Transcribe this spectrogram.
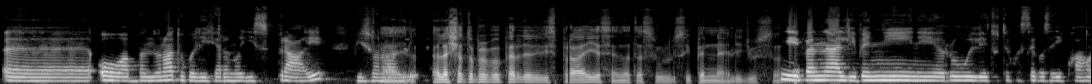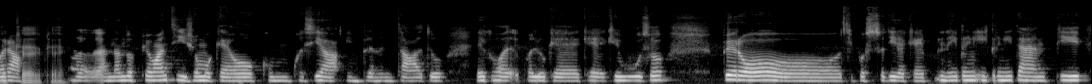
eh, ho abbandonato quelli che erano gli spray. Sono... Ah, hai lasciato proprio perdere gli spray e sei andata sul, sui pennelli, giusto? Sì, pennelli, pennini, rulli, tutte queste cose di qua. Ora, okay, okay. Eh, andando più avanti, diciamo che ho comunque sia implementato co- quello che, che, che uso però ti posso dire che nei primi, primi tempi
